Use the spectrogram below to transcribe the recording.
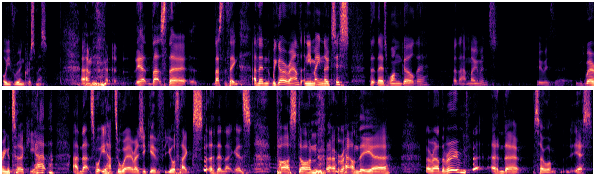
Or you've ruined Christmas. Um, yeah, that's the, that's the thing. And then we go around, and you may notice that there's one girl there at that moment who is, uh, who's wearing a turkey hat, and that's what you have to wear as you give your thanks. And then that gets passed on around the, uh, around the room, and uh, so on. Yes.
